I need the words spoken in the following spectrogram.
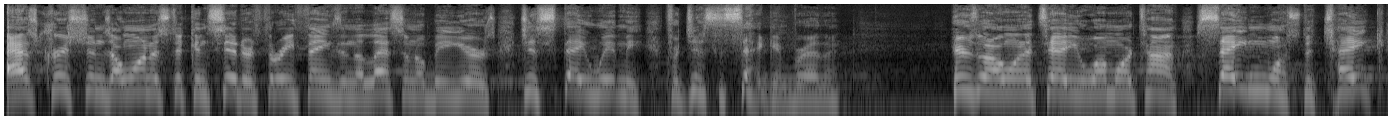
As Christians, I want us to consider three things, and the lesson will be yours. Just stay with me for just a second, brethren. Here's what I want to tell you one more time Satan wants to take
